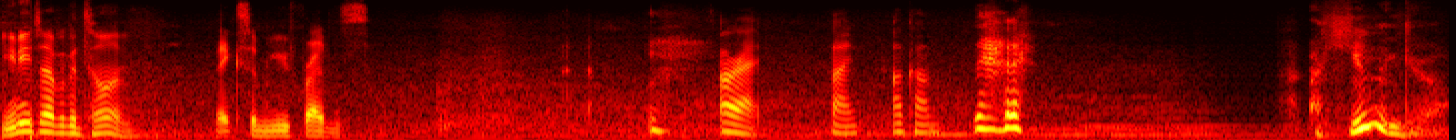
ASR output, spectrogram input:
You need to have a good time. Make some new friends. All right, fine, I'll come. A human girl?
